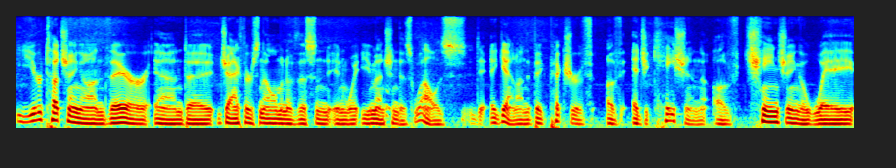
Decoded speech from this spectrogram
you're touching on there, and uh, Jack, there's an element of this in, in what you mentioned as well, is again on the big picture of, of education, of changing a way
